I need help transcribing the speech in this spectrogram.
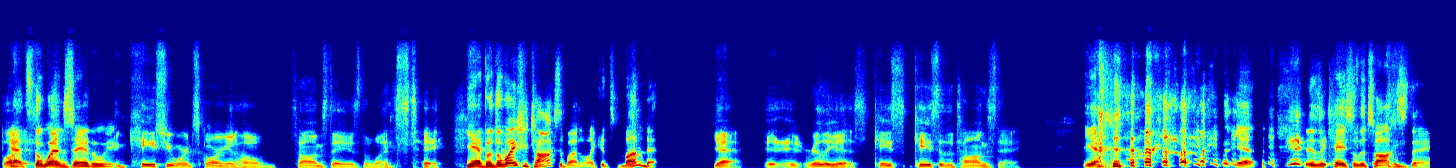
but yeah, it's the Wednesday of the week. in case you weren't scoring at home Taungsday is the wednesday Yeah, but the way she talks about it, like it's Monday. yeah it, it really is case case of the Taungsday Yeah, yeah, it is a case of the Taungsday.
